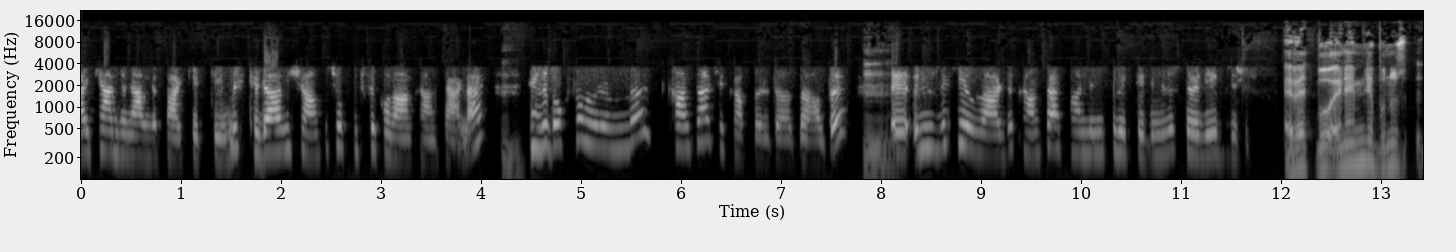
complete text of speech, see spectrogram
erken dönemde fark ettiğimiz tedavi şansı çok yüksek olan kanserler. %90 oranında kanser check-up'ları da azaldı. Hı Ee, önümüzdeki yıllarda kanser pandemisi beklediğimizi söyleyebiliriz. Evet bu önemli bunu e,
